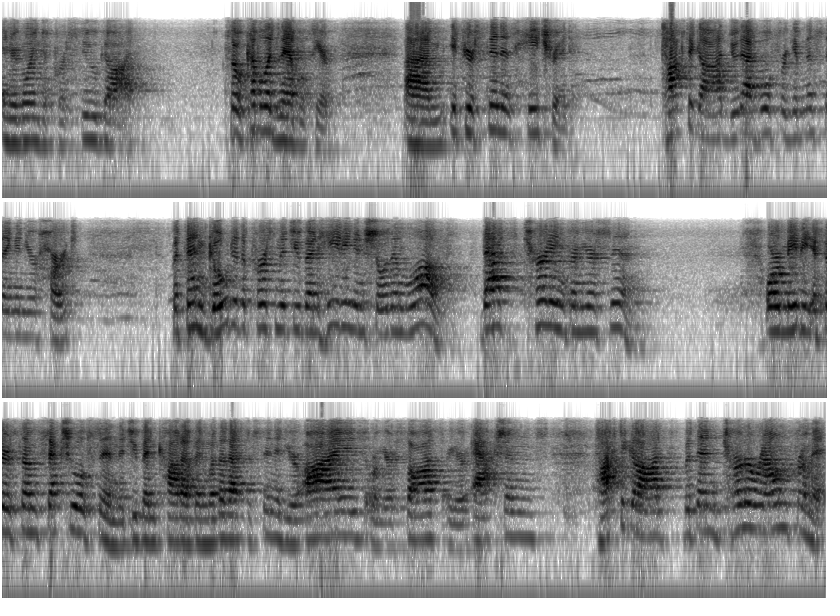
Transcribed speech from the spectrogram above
and you're going to pursue God. So, a couple examples here. Um, if your sin is hatred, talk to God, do that whole forgiveness thing in your heart, but then go to the person that you've been hating and show them love. That's turning from your sin. Or maybe if there's some sexual sin that you've been caught up in, whether that's the sin of your eyes or your thoughts or your actions, Talk to God, but then turn around from it.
